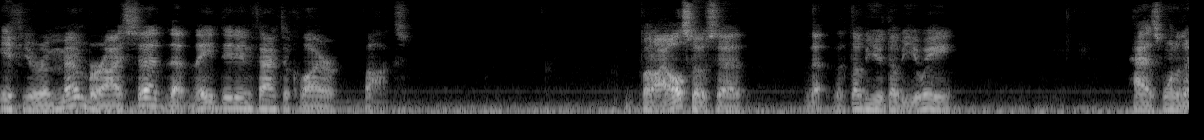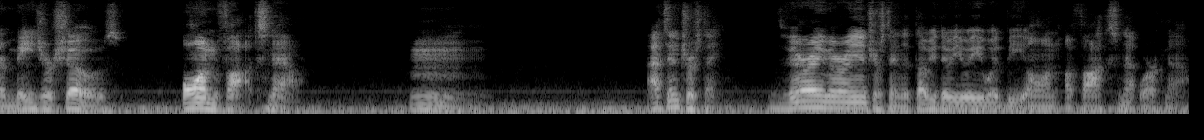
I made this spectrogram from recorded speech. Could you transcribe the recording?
if you remember, I said that they did in fact acquire Fox. But I also said that the WWE has one of their major shows on Fox now. Hmm. That's interesting. Very, very interesting that WWE would be on a Fox network now.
